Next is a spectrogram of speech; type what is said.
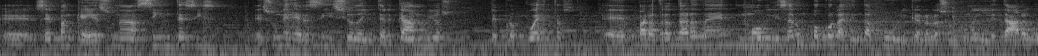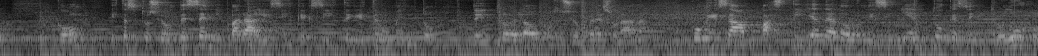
eh, sepan que es una síntesis, es un ejercicio de intercambios, de propuestas eh, para tratar de movilizar un poco la agenda pública en relación con el letargo, con esta situación de semiparálisis que existe en este momento dentro de la oposición venezolana, con esa pastilla de adormecimiento que se introdujo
